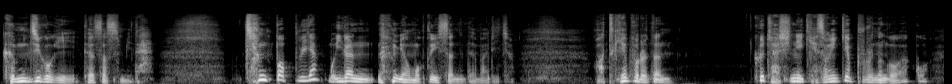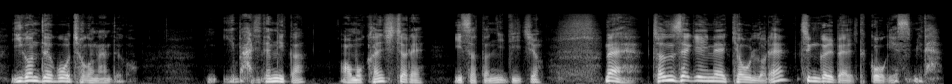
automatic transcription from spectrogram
금지곡이 됐었습니다. 창법 불량 뭐 이런 명목도 있었는데 말이죠. 어떻게 부르든 그 자신이 개성 있게 부르는 것 같고 이건 되고 저건 안 되고 이, 이 말이 됩니까? 어목한 시절에 있었던 일이죠. 네, 전 세계인의 겨울 노래 징글벨 듣고 오겠습니다.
